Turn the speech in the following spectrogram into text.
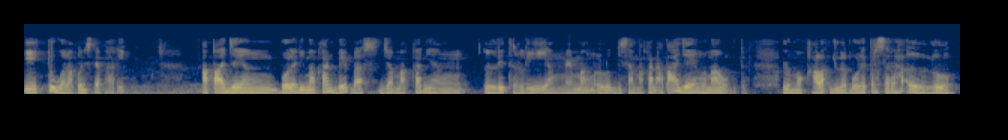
Itu gue lakuin setiap hari. Apa aja yang boleh dimakan? Bebas. Jam makan yang literally yang memang lo bisa makan apa aja yang lo mau gitu. Lo mau kalap juga boleh terserah lo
